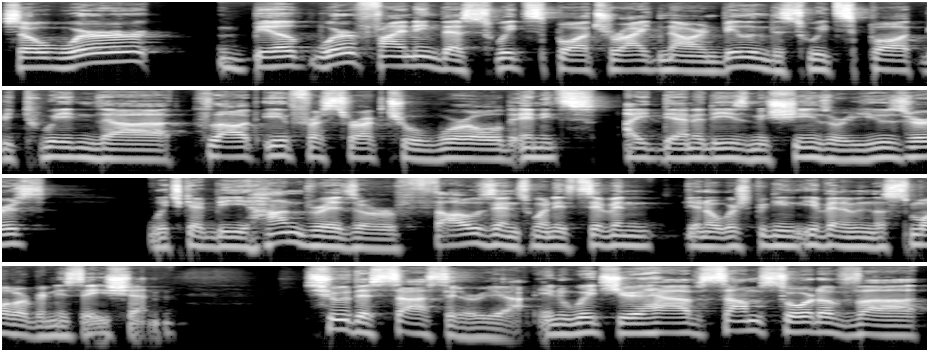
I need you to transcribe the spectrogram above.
So we're build, we're finding the sweet spot right now and building the sweet spot between the cloud infrastructure world and its identities, machines or users, which can be hundreds or thousands when it's even, you know, we're speaking even in a small organization to the SaaS area in which you have some sort of, uh,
